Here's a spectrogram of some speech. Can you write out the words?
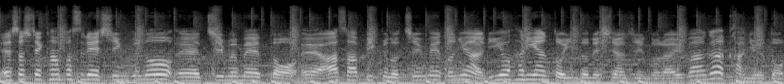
えーそしてカンパスレーシングの、えーチームメイト、えーアーサーピックのチームメイトにはリオ・ハリアントインドネシア人ドライバーが加入と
